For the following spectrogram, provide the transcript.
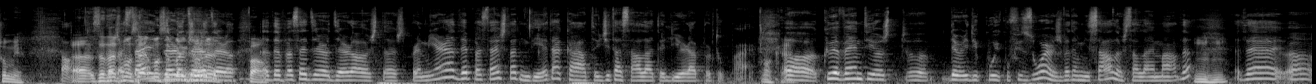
shumë mirë. Po. Se thashë mos e mos e bëj kështu. Po. Dhe pastaj 00 është është premiera dhe pastaj 17-a ka të gjitha sallat e lira për t'u parë. Ë okay. uh, ky eventi është deri diku i kufizuar, është vetëm një sallë, është salla e madhe mm -hmm. dhe uh,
